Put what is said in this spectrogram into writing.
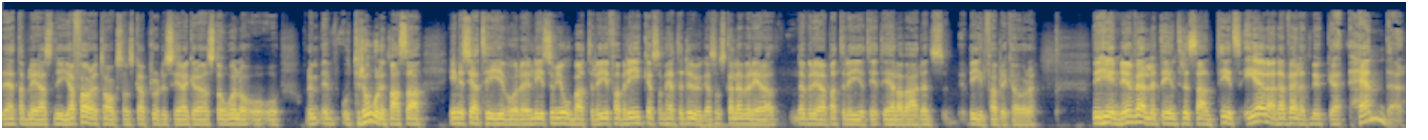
Det etableras nya företag som ska producera grön stål och, och, och det är otroligt massa initiativ och det är litiumjonbatterifabriker som heter Duga som ska leverera, leverera batterier till, till hela världens bilfabrikörer. Vi är inne i en väldigt intressant tidsera där väldigt mycket händer.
